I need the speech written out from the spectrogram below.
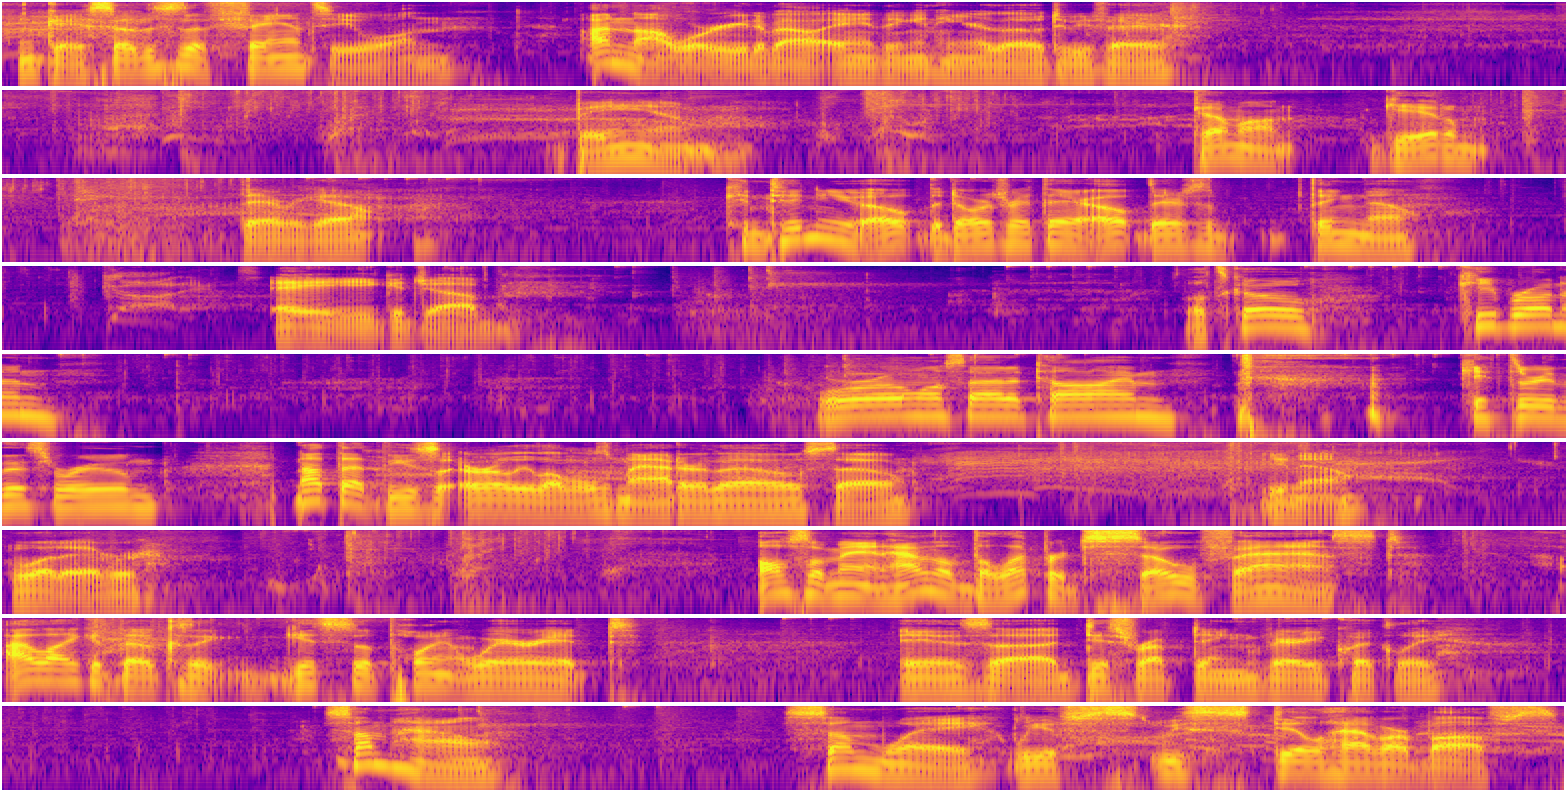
Okay, so this is a fancy one. I'm not worried about anything in here, though. To be fair. Bam. Come on, get him. There we go. Continue. Oh, the door's right there. Oh, there's the thing though. Hey, good job. Let's go. Keep running. We're almost out of time. Get through this room. Not that these early levels matter though, so you know, whatever. Also, man, having the, leopard so fast. I like it though because it gets to the point where it is uh, disrupting very quickly. Somehow, some way, we have we still have our buffs,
